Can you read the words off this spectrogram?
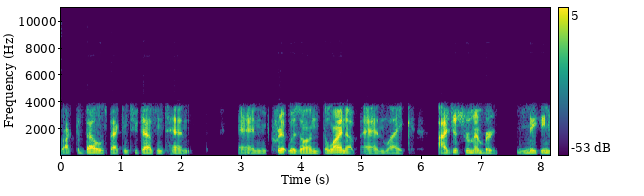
Rock the Bells back in 2010 and K.R.I.T. was on the lineup and like I just remember making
